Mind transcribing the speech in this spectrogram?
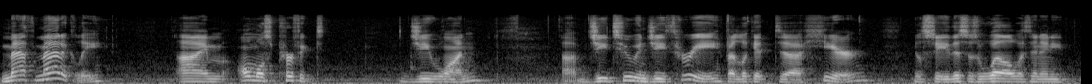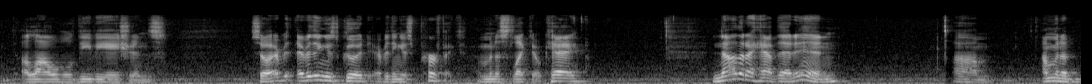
mathematically I'm almost perfect G1 uh, G2 and G3 if I look at uh, here you'll see this is well within any allowable deviations. So every, everything is good, everything is perfect. I'm going to select OK. Now that I have that in, um, I'm going to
